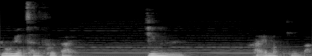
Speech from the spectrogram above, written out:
永远沉浮在鲸鱼海蟒中吧。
